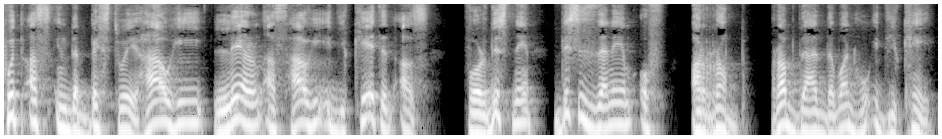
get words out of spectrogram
put us in the best way, how He learned us, how He educated us. For this name, this is the name of Ar-Rab. Rab that the one who educate,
